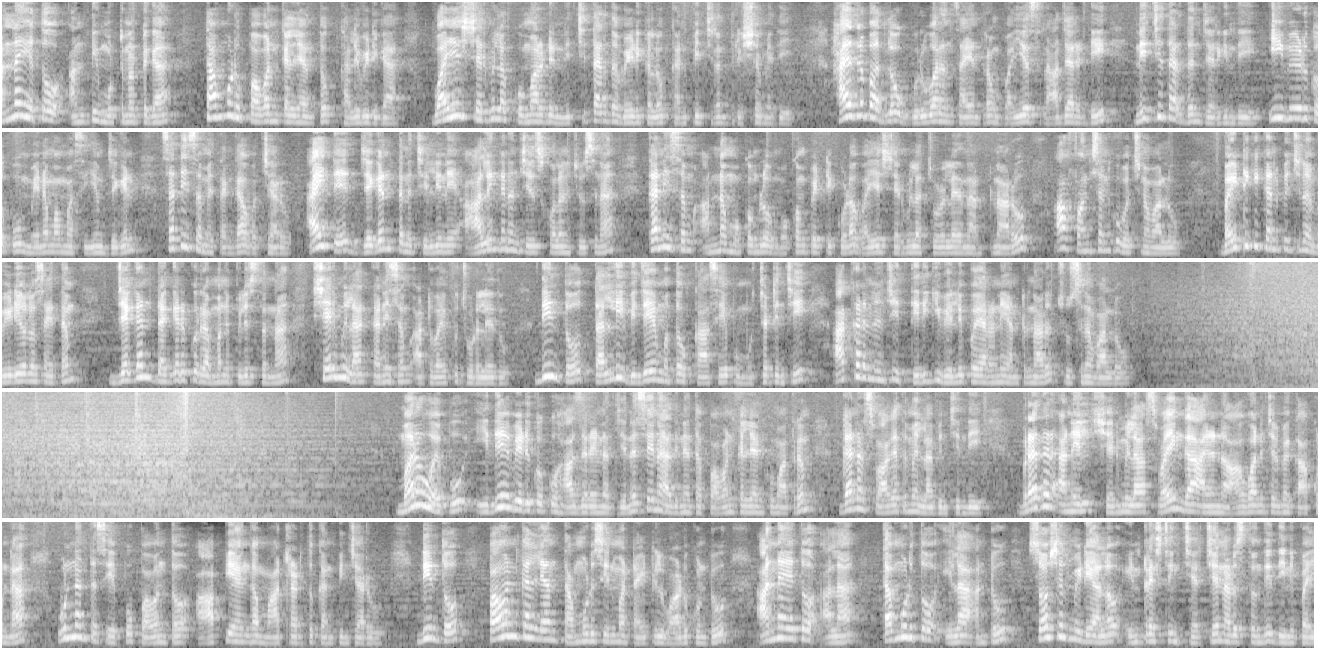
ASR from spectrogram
అన్నయ్యతో అంటి ముట్టనట్టుగా తమ్ముడు పవన్ కళ్యాణ్తో కలివిడిగా వైఎస్ షర్మిల కుమారుడి నిశ్చితార్థ వేడుకలో కనిపించిన దృశ్యం ఇది హైదరాబాద్లో గురువారం సాయంత్రం వైఎస్ రాజారెడ్డి నిశ్చితార్థం జరిగింది. ఈ వేడుకకు మినమమ్మ సీఎం జగన్ సతీ సమేతంగా వచ్చారు. అయితే జగన్ తన చెల్లిని ఆలింగనం చేసుకోవాలని చూసినా కనీసం అన్న ముఖంలో ముఖం పెట్టి కూడా వైఎస్ షర్మిల చూడలేదని అంటున్నారు ఆ ఫంక్షన్కు వచ్చిన వాళ్ళు. బయటికి కనిపించిన వీడియోలో సైతం జగన్ దగ్గరకు రమ్మని పిలుస్తున్న షర్మిల కనీసం అటువైపు చూడలేదు. దీంతో తల్లి విజయమ్మతో కాసేపు ముచ్చటించి అక్కడి నుంచి తిరిగి వెళ్ళిపోయారని అంటున్నారు చూసిన వాళ్ళు. మరోవైపు ఇదే వేడుకకు హాజరైన జనసేన అధినేత పవన్ కళ్యాణ్కు మాత్రం ఘన స్వాగతమే లభించింది. బ్రదర్ అనిల్ షర్మిల స్వయంగా ఆయనను ఆహ్వానించడమే కాకుండా ఉన్నంతసేపు పవన్తో ఆప్యాయంగా మాట్లాడుతూ కనిపించారు. దీంతో పవన్ కళ్యాణ్ తమ్ముడు సినిమా టైటిల్ వాడుకుంటూ అన్నయ్యతో అలా తమ్ముడితో ఇలా అంటూ సోషల్ మీడియాలో ఇంట్రెస్టింగ్ చర్చే నడుస్తుంది దీనిపై.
